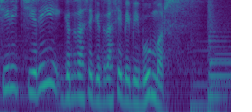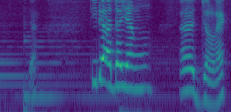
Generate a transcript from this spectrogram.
ciri-ciri generasi-generasi baby boomers. Tidak ada yang uh, jelek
